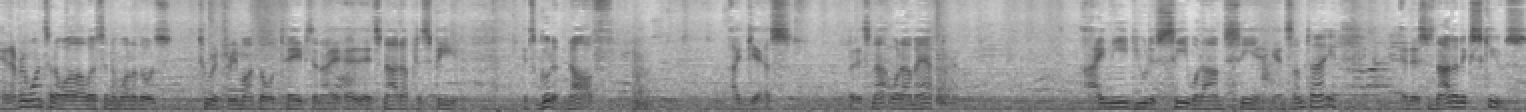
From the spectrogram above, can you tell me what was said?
And every once in a while, I'll listen to one of those two or three month old tapes, and I it's not up to speed. It's good enough, I guess, but it's not what I'm after. I need you to see what I'm seeing, and sometimes, and this is not an excuse,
